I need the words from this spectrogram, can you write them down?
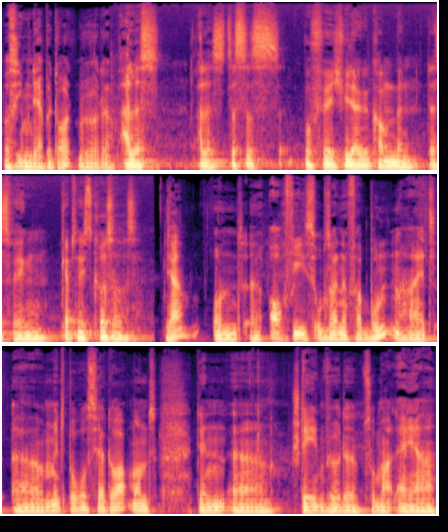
was ihm der bedeuten würde. Alles, alles. Das ist, wofür ich wieder gekommen bin. Deswegen gäbe es nichts Größeres. Ja, und äh, auch wie es um seine Verbundenheit äh, mit Borussia Dortmund denn äh, stehen würde, zumal er ja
